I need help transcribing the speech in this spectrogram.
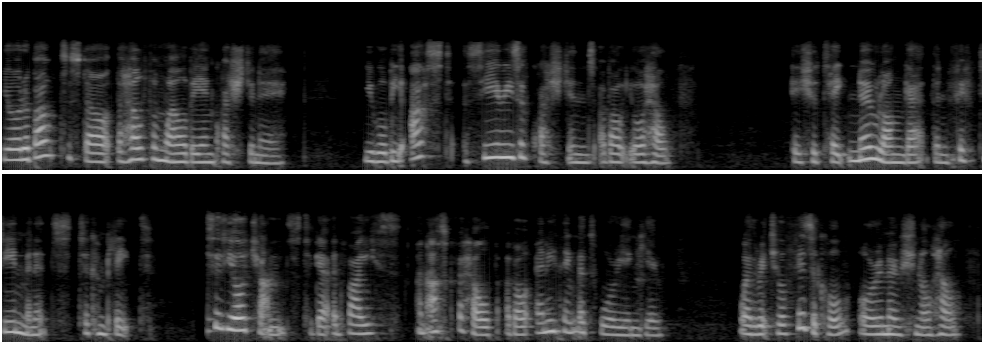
you're about to start the Health and Wellbeing Questionnaire. You will be asked a series of questions about your health. It should take no longer than 15 minutes to complete. This is your chance to get advice and ask for help about anything that's worrying you, whether it's your physical or emotional health.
